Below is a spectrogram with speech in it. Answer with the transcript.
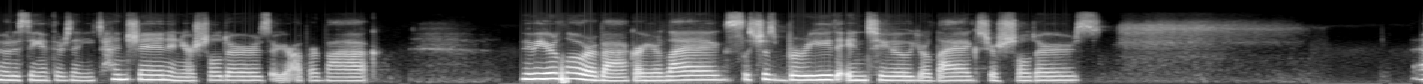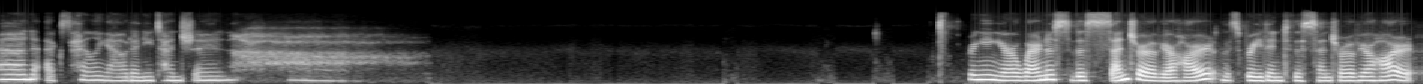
Noticing if there's any tension in your shoulders or your upper back, maybe your lower back or your legs. Let's just breathe into your legs, your shoulders. And exhaling out any tension. Bringing your awareness to the center of your heart. Let's breathe into the center of your heart.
